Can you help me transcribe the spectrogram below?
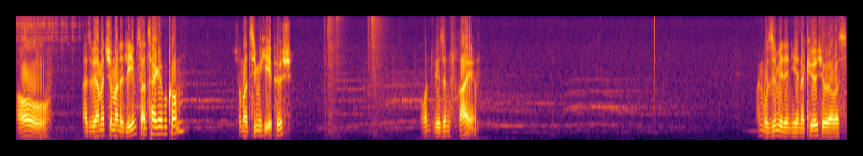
Oh. Also wir haben jetzt schon mal eine Lebensanzeige bekommen. Schon mal ziemlich episch. Und wir sind frei. Mann, wo sind wir denn hier? In der Kirche oder was?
